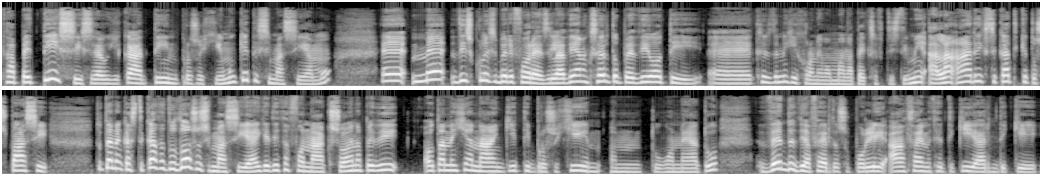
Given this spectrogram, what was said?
θα απαιτήσει εισαγωγικά την προσοχή μου και τη σημασία μου ε, με δύσκολες συμπεριφορές. Δηλαδή, αν ξέρει το παιδί ότι ε, ξέρεις, δεν έχει χρόνο η μαμά να παίξει αυτή τη στιγμή, αλλά αν ρίξει κάτι και το σπάσει, τότε αναγκαστικά θα του δώσω σημασία γιατί θα φωνάξω. Ένα παιδί όταν έχει ανάγκη την προσοχή του γονέα του, δεν το ενδιαφέρει τόσο πολύ αν θα είναι θετική ή αρνητική.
